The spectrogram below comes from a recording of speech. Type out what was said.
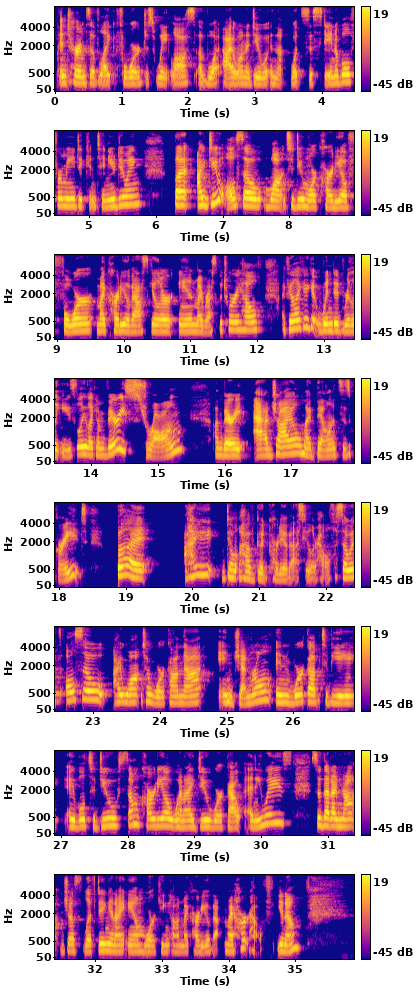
in terms of like for just weight loss of what I want to do and what's sustainable for me to continue doing. But I do also want to do more cardio for my cardiovascular and my respiratory health. I feel like I get winded really easily. Like I'm very strong, I'm very agile, my balance is great, but I don't have good cardiovascular health. So it's also, I want to work on that in general and work up to being able to do some cardio when I do work out anyways so that I'm not just lifting and I am working on my cardio my heart health, you know?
